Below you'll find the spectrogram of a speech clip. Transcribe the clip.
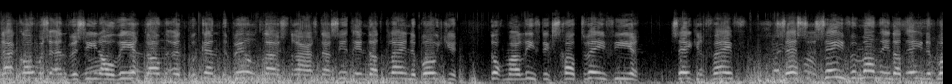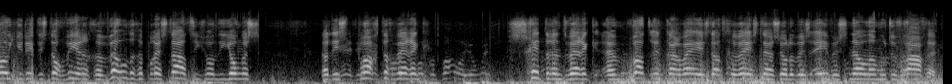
daar komen ze en we zien alweer dan het bekende beeld, luisteraars. Daar zit in dat kleine bootje toch maar liefst, ik schat twee, vier, zeker vijf, zes, zeven man in dat ene bootje. Dit is toch weer een geweldige prestatie van die jongens. Dat is prachtig werk, schitterend werk. En wat een karwei is dat geweest, daar zullen we eens even snel naar moeten vragen.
